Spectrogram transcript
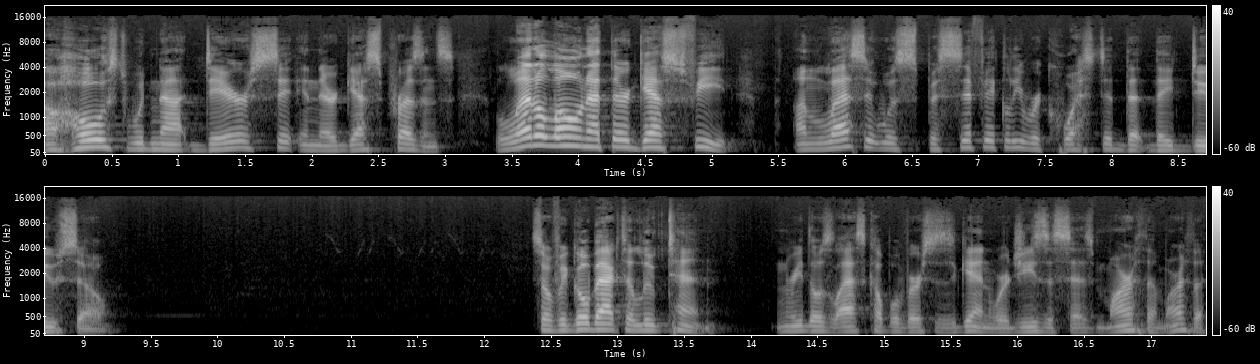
A host would not dare sit in their guest's presence, let alone at their guest's feet, unless it was specifically requested that they do so. So if we go back to Luke 10 and read those last couple verses again, where Jesus says, Martha, Martha,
